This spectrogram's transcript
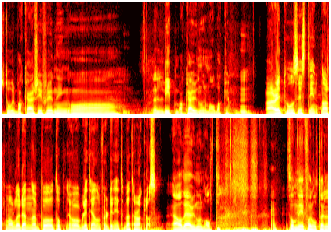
storbakke er skiflyvning, og liten bakke er unormal bakke. Mm. Nå er de to siste internasjonale rennene på toppnivå blitt gjennomført i 90-meteren av klasse. Ja, det er unormalt. Sånn i forhold til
